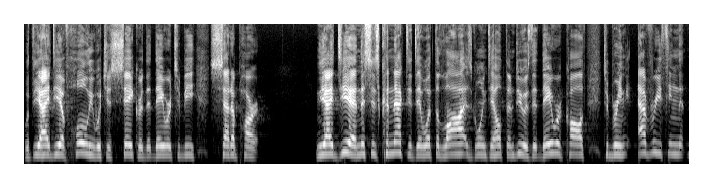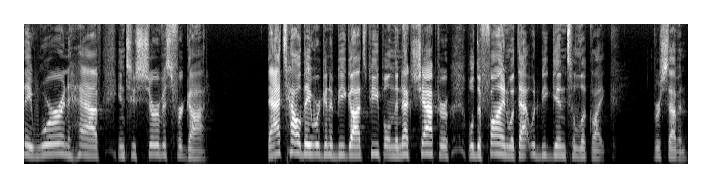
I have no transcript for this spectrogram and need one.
with the idea of holy, which is sacred, that they were to be set apart. The idea, and this is connected to what the law is going to help them do, is that they were called to bring everything that they were and have into service for God. That's how they were going to be God's people. And the next chapter will define what that would begin to look like. Verse 7.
